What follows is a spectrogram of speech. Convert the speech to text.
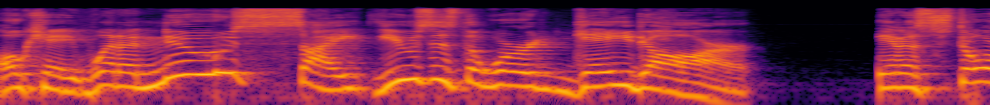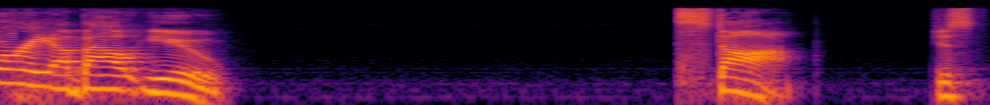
Okay, when a news site uses the word gaydar in a story about you, stop. Just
